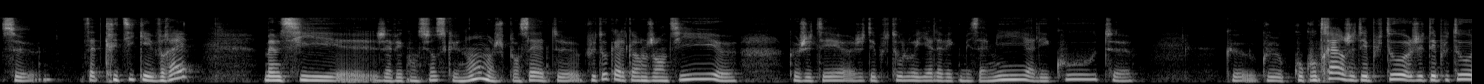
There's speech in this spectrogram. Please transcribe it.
ce, cette critique est vraie? Même si euh, j'avais conscience que non, moi je pensais être plutôt quelqu'un de gentil, euh, que j'étais, euh, j'étais plutôt loyale avec mes amis, à l'écoute, que, qu'au contraire j'étais plutôt, j'étais plutôt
